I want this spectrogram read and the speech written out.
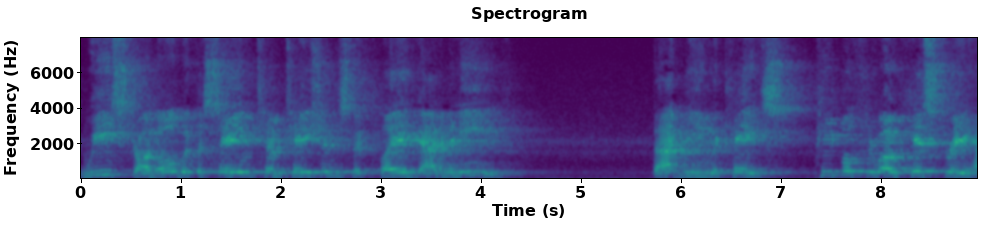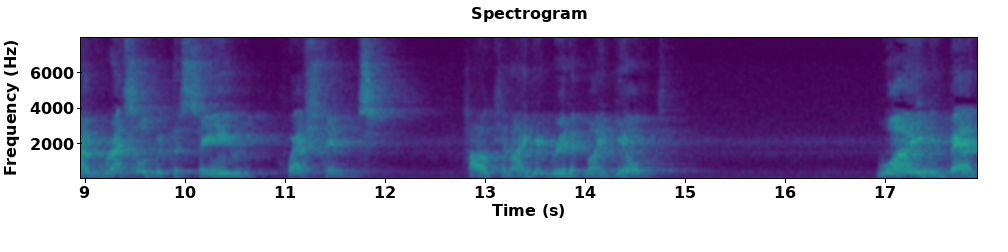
We struggle with the same temptations that plagued Adam and Eve. That being the case, people throughout history have wrestled with the same questions How can I get rid of my guilt? Why do bad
